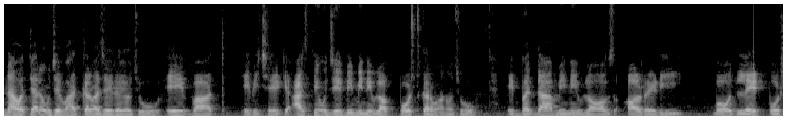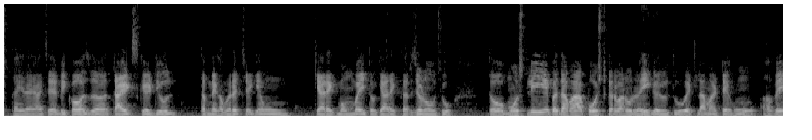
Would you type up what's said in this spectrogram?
now અત્યારે હું જે વાત કરવા જઈ રહ્યો છું એ વાત એવી છે કે આજથી હું જે બી મિની વ્લોગ પોસ્ટ કરવાનો છું, એ બધા મિની વ્લોગ્સ ઓલરેડી બહુ લેટ પોસ્ટ થઈ રહ્યા છે બિકોઝ ટાઈટ સ્કેડ્યુલ તમને ખબર જ છે કે હું ક્યારેક મુંબઈ તો ક્યારેક કરજણ હોઉં છું. તો મોસ્ટલી એ બધામાં પોસ્ટ કરવાનું રહી ગયું હતું, એટલા માટે હું હવે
